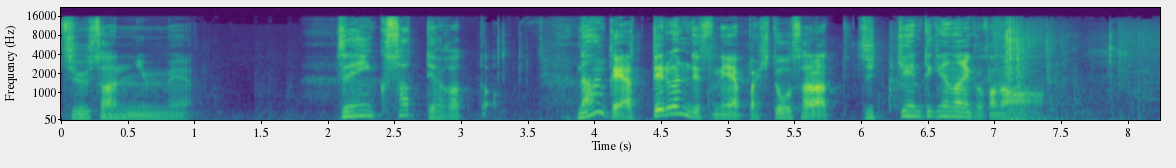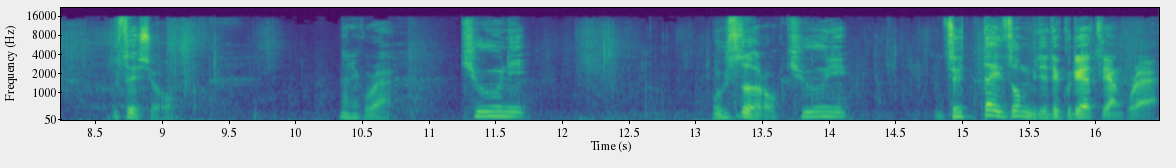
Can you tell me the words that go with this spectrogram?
?13 人目。全員腐ってやがった。なんかやってるんですね、やっぱ人をさらって。実験的な何かかな嘘でしょ？何これ？急に。嘘だろ？急に。絶対ゾンビ出てくるやつやん、これ。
